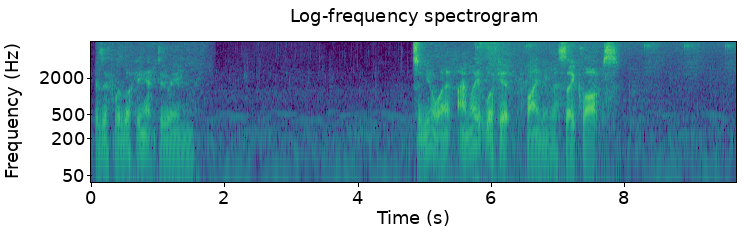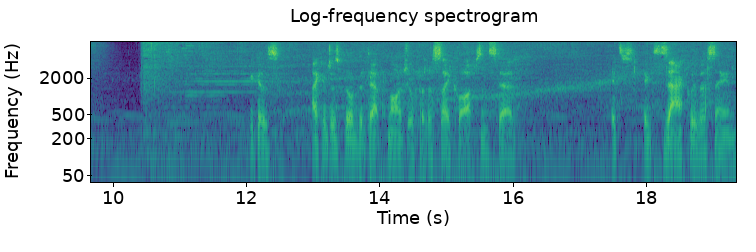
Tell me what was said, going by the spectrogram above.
Because if we're looking at doing... So you know what? I might look at finding the Cyclops. Because I could just build the depth module for the Cyclops instead. It's exactly the same.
